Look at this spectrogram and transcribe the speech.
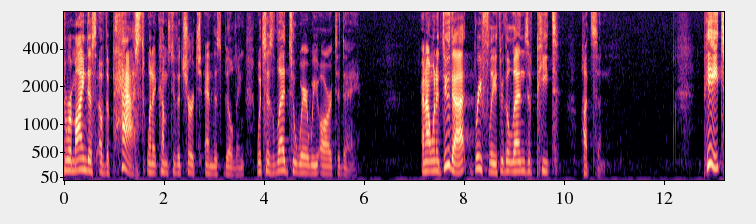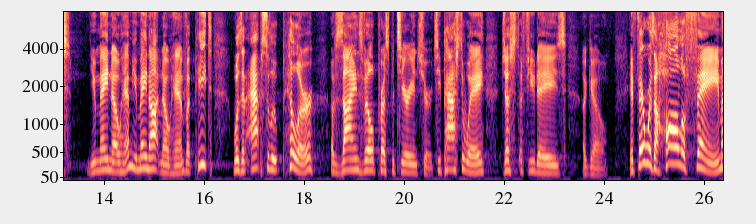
to remind us of the past when it comes to the church and this building, which has led to where we are today. And I want to do that briefly through the lens of Pete Hudson. Pete, you may know him, you may not know him, but Pete was an absolute pillar of Zionsville Presbyterian Church. He passed away just a few days ago. If there was a hall of fame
